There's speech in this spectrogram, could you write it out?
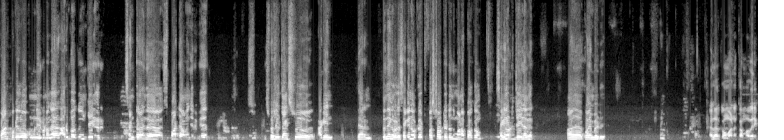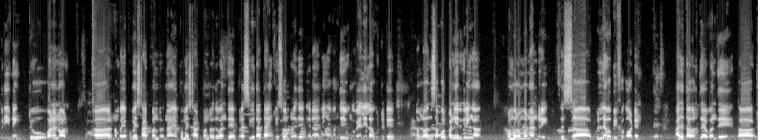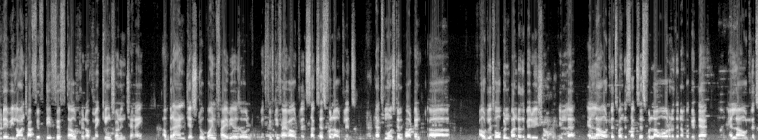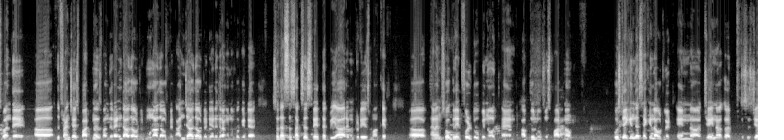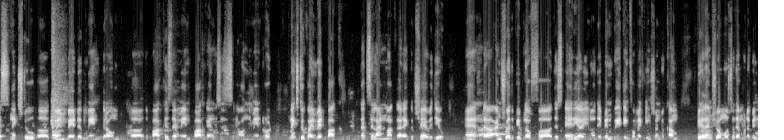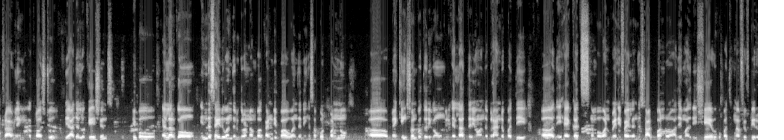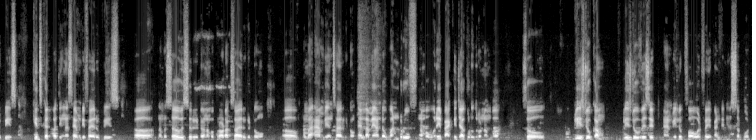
பார்க் பக்கத்தில் ஓப்பன் பண்ணியிருக்கோம் நாங்கள் அரும்பாக்கும் ஜெயநகர் சென்டராக இந்த ஸ்பாட் அமைஞ்சிருக்கு. Special thanks to again Darren இது வந்து எங்களோட செகண்ட் அவுட்லெட் ஃபர்ஸ்ட் அவுட்லெட் வந்து மணப்பாக்கம் செகண்ட் அவுட்லெட் ஜெயநகர் கோயம்பேடு. எல்லாருக்கும் வணக்கம். Very good evening to one and all நம்ம எப்பவுமே ஸ்டார்ட் பண்ற நான் எப்பவுமே ஸ்டார்ட் பண்றது வந்து ப்ரெஸ்ஸுக்கு தான் தேங்க்யூ சொல்றது. ஏன்னா நீங்க வந்து உங்க வேலையெல்லாம் விட்டுட்டு நம்மளை வந்து சப்போர்ட் பண்ணியிருக்கிறீங்க. ரொம்ப ரொம்ப நன்றி. This will never be forgotten அது தவிர்த்து வந்து today we launch our fifty fifth outlet of making shown in Chennai a brand just 2.5 years old with 55 outlets successful outlets. That's most important. Uh, outlets open பண்றது பெரிய விஷயம் இல்ல எல்லா outlets வந்து சக்ஸஸ்ஃபுல்லாக ஓடுறது நம்ம கிட்ட எல்லா அவுட்லெட்ஸ் வந்து அந்த ஃப்ரான்ச்சைஸ் பார்ட்னர்ஸ் வந்து ரெண்டாவது அவுட்லெட் மூணாவது அவுட்லெட் அஞ்சாவது அவுட்லெட் எடுக்கிறாங்க நம்ம கிட்ட so that's the success rate that we are in today's market and I'm so grateful to Vinod and Abdul who's partner who's taking the second outlet in uh, Jayanagar. This is just next to uh, Coimbatore main ground. Uh, the park is the main park, and this is on the main road next to Coimbatore Park. That's the landmark that I could share with you. And uh, I'm sure the people of uh, this area, you know, they've been waiting for Meckingstone to come because I'm sure most of them would have been traveling across to the other locations. இப்போ எல்லாருக்கும் இந்த side வந்திருக்கிறோம். நம்ம கண்டிப்பா வந்து நீங்க support பண்ணணும். Making stone பொறுத்த வரைக்கும் உங்களுக்கு எல்லாரும் தெரியும். அந்த பிராண்டை பத்தி தி ஹேர் கட்ஸ் நம்ம ஒன் டுவெண்ட்டி ஃபைவ்ல இருந்து ஸ்டார்ட் பண்றோம். அதே மாதிரி ஷேவுக்கு பார்த்தீங்கன்னா ஃபிஃப்டி ருபீஸ் கிட்ஸ் கட் பார்த்தீங்கன்னா செவன்டி ஃபைவ் ருபீஸ் நம்ம சர்வீஸ் இருக்கட்டும் நம்ம ப்ராடக்ட்ஸாக இருக்கட்டும் நம்ம ஆம்பியன்ஸாக இருக்கட்டும் எல்லாமே அண்டர் ஒன் ரூஃப் நம்ம ஒரே பேக்கேஜாக கொடுக்குறோம் நம்ம. So please do come please do visit and we look forward for your continuous support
